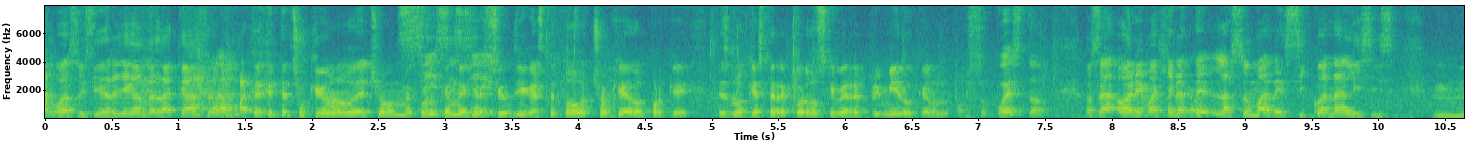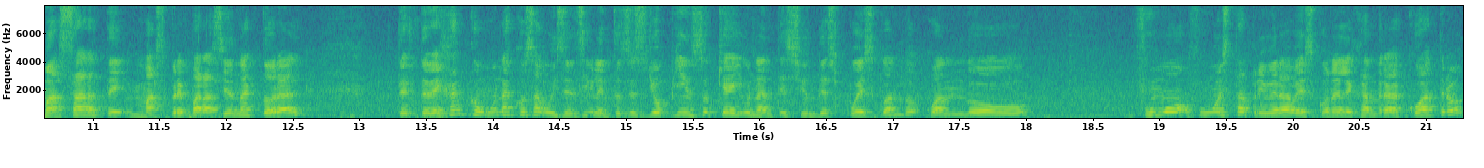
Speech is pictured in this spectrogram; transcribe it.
Me voy a suicidar llegando a la casa. A ti a ti te choqueó, ¿no? De hecho, me acuerdo Sí, que en sí, un ejercicio llegaste todo choqueado porque desbloqueaste recuerdos que había reprimido, que Por supuesto. O sea, ahora imagínate, la suma de psicoanálisis más arte, más preparación actoral, te, te dejan como una cosa muy sensible. Entonces yo pienso que hay un antes y un después. Cuando, cuando fumo, fumo esta primera vez con Alejandra 4,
